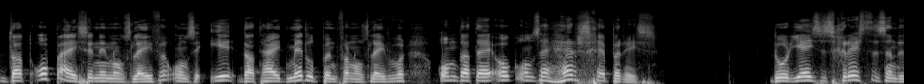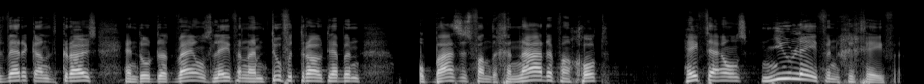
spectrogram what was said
dat opeisen in ons leven, onze dat hij het middelpunt van ons leven wordt, omdat hij ook onze herschepper is. Door Jezus Christus en het werk aan het kruis en doordat wij ons leven aan hem toevertrouwd hebben, op basis van de genade van God, heeft Hij ons nieuw leven gegeven.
